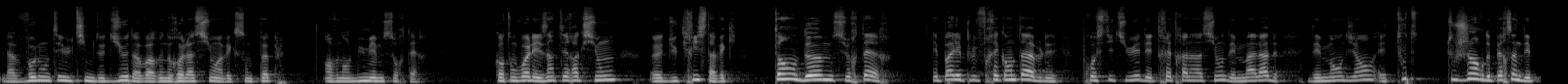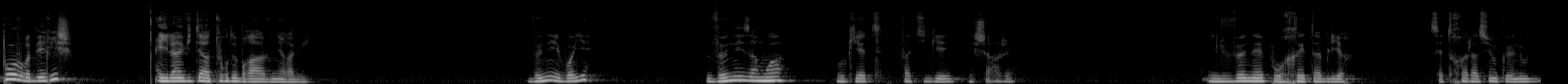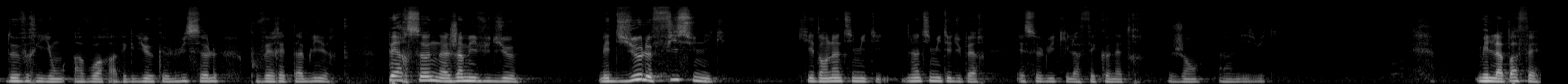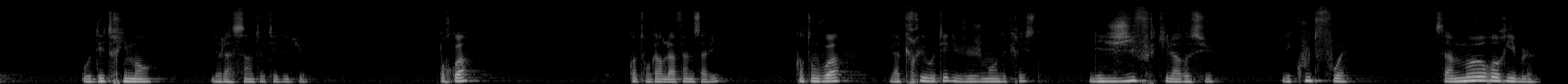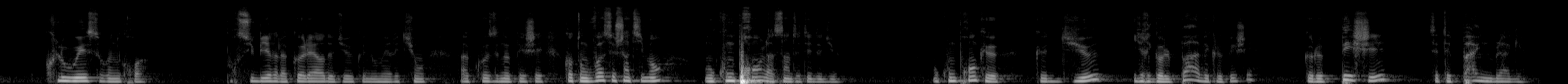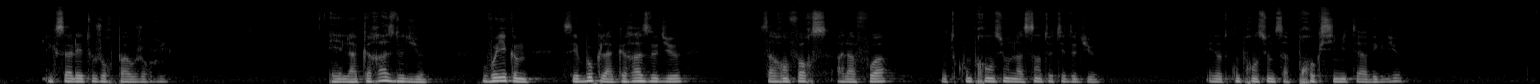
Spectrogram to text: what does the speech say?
la volonté ultime de Dieu d'avoir une relation avec son peuple en venant lui-même sur terre. Quand on voit les interactions euh, du Christ avec tant d'hommes sur terre, et pas les plus fréquentables, des prostituées, des traîtres à la nation, des malades, des mendiants, et tout, tout genre de personnes, des pauvres, des riches, et il a invité à tour de bras à venir à lui. Venez et voyez. Venez à moi, vous qui êtes fatigués et chargés. Il venait pour rétablir cette relation que nous devrions avoir avec Dieu, que lui seul pouvait rétablir. Personne n'a jamais vu Dieu, mais Dieu, le Fils unique, qui est dans l'intimité, du Père, est celui qui l'a fait connaître. Jean 1, 18. Mais il ne l'a pas fait au détriment de la sainteté de Dieu. Pourquoi? Quand on regarde la fin de sa vie, quand on voit la cruauté du jugement de Christ, les gifles qu'il a reçus, des coups de fouet, sa mort horrible, clouée sur une croix, pour subir la colère de Dieu que nous méritions à cause de nos péchés. Quand on voit ce châtiment, on comprend la sainteté de Dieu. On comprend que, que Dieu, il rigole pas avec le péché, que le péché, c'était pas une blague, et que ça l'est toujours pas aujourd'hui. Et la grâce de Dieu, vous voyez comme c'est beau que la grâce de Dieu, ça renforce à la fois notre compréhension de la sainteté de Dieu, et notre compréhension de sa proximité avec Dieu.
